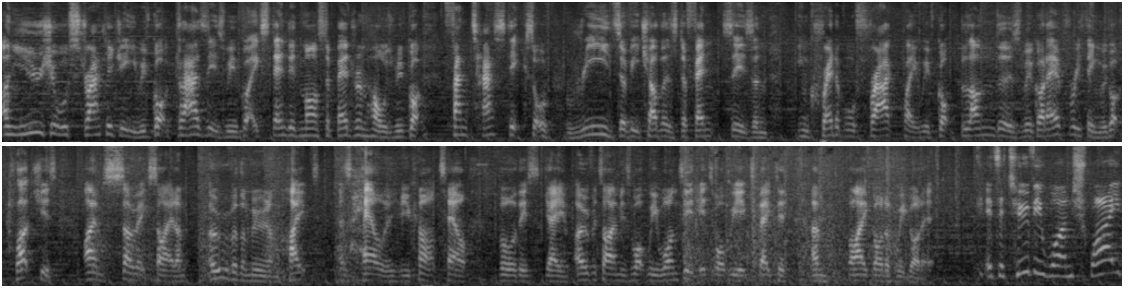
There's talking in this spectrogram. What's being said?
unusual strategy. We've got glazes, we've got extended master bedroom holes, we've got fantastic sort of reads of each other's defenses and incredible frag play. We've got blunders, we've got everything, we've got clutches. I'm so excited. I'm over the moon. I'm hyped as hell if you can't tell for this game. Overtime is what we wanted, it's what we expected, and by God have we got it. It's a 2v1. Shuai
